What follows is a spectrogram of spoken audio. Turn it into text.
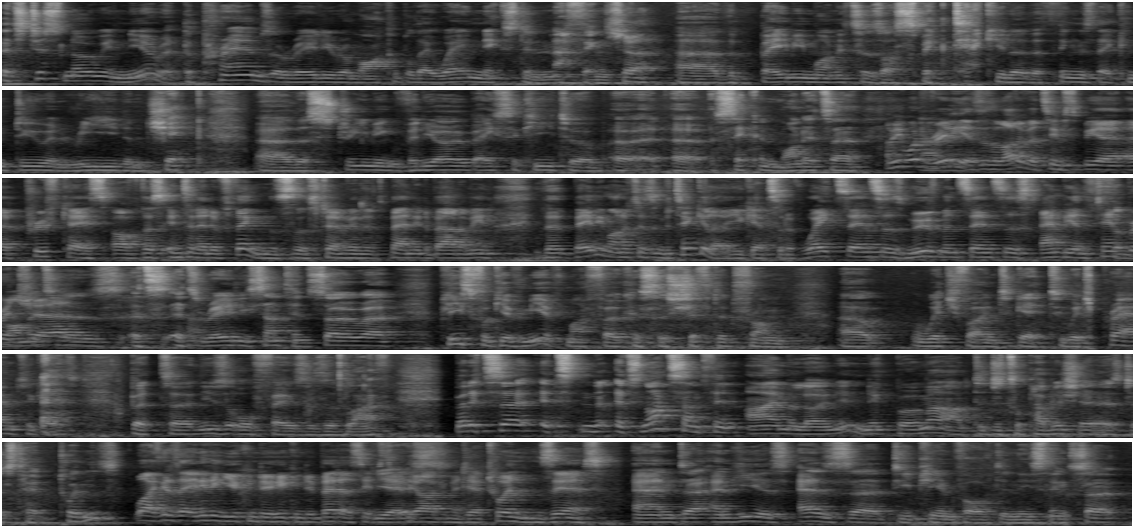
it's just nowhere near it. The prams are really remarkable. They weigh next to nothing. Sure. Uh, the baby monitors are spectacular. The things they can do and read and check. Uh, the streaming video basically to a, a, a, second monitor. I mean, what it really um, is is a lot of it seems to be a, a, proof case of this Internet of Things, this term that's bandied about. I mean, the baby monitors in particular, you get sort of weight sensors, movement sensors, ambient temperature. Thermometers. It's it's really something. So uh, please forgive me if my focus has shifted from uh, which phone to get to which pram to get. but uh, these are all phases of life. But it's uh, it's it's not something I'm alone in. Nick Boehmer, our digital publisher, has just had twins. Well, I was going to say anything you can do, he can do better. Seems yes. to be the argument here. Twins, yes. And uh, and he is as uh, deeply involved in these things. So.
